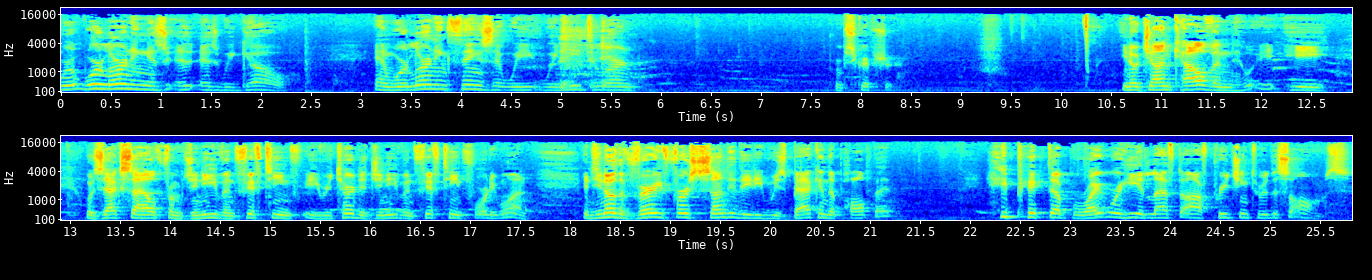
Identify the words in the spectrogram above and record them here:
We're, we're learning as, as we go. And we're learning things that we, we need to learn from Scripture. You know, John Calvin, he was exiled from Geneva in 15, he returned to Geneva in 1541. And you know the very first Sunday that he was back in the pulpit? He picked up right where he had left off preaching through the Psalms.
